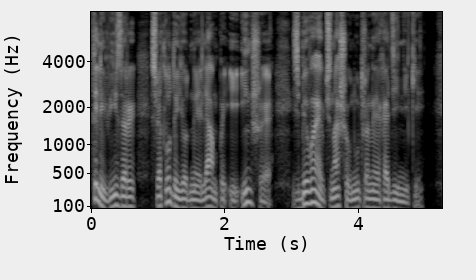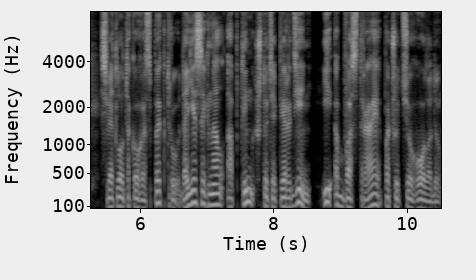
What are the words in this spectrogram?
тэлевізары святлодыёдныя лямпы і іншыя збіваюць нашы ўнутраныя гадзіннікі. Святло такога спектру дае сігнал аб тым што цяпер дзень і абвастрае пачуццё голаду.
